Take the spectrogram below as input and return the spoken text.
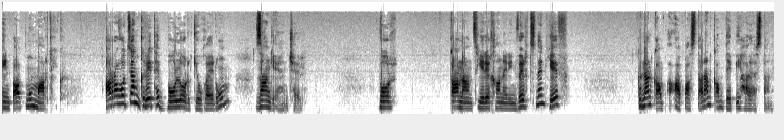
էին պատմում մարդիկ։ Առավոտյան գրեթե բոլոր գյուղերում զանգ է հնչել, որ կանանց երեխաներին վերցնեն եւ գնան կամ ապաստարան կամ դեպի Հայաստան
